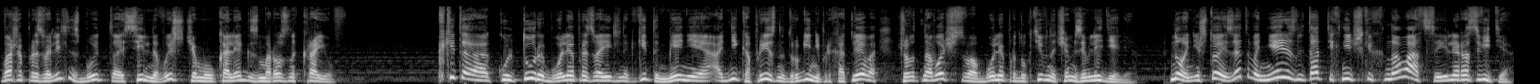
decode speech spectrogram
ваша производительность будет э, сильно выше, чем у коллег из морозных краев. Какие-то культуры более производительны, какие-то менее, одни капризны, другие неприхотливы, животноводчество более продуктивно, чем земледелие. Но ничто из этого не результат технических инноваций или развития.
